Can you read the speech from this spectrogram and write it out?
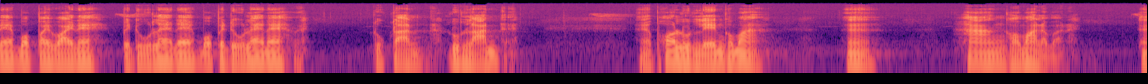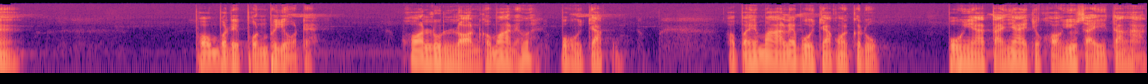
แน่บ่ไปไหวแน่ไปดูแลแน่บ่ไปดูแลแน่ลูกหลานรุ่นหลานพ่อรุ่นเลนเขามาห่างเขามาแล้วบ้านเพราะบริผลประโยชน์เลยพ่อรุ่นหลอนเขามาเนี่ยเฮ้ยปูจัก เอาไปมาแล้วปูจักหอดกระดูก ปูญาตายายเจ้าของอยู่ใสอีกต่างหาก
